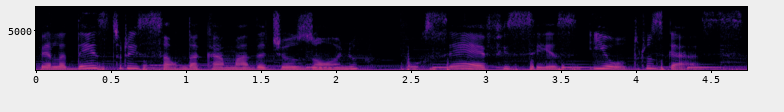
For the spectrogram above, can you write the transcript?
pela destruição da camada de ozônio por CFCs e outros gases.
